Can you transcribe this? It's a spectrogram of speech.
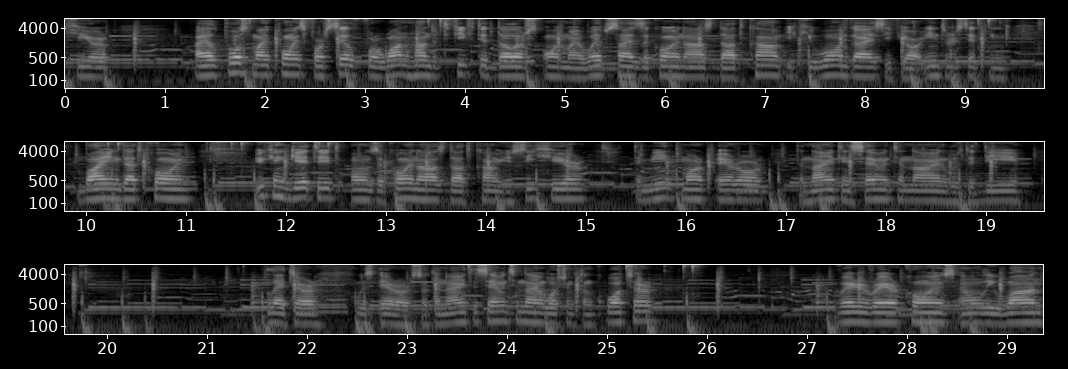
here I'll post my coins for sale for $150 on my website thecoinaz.com if you want guys if you are interested in buying that coin you can get it on thecoinaz.com you see here the mint mark error the 1979 with the D letter with error. So the 1979 Washington quarter very rare coins only one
